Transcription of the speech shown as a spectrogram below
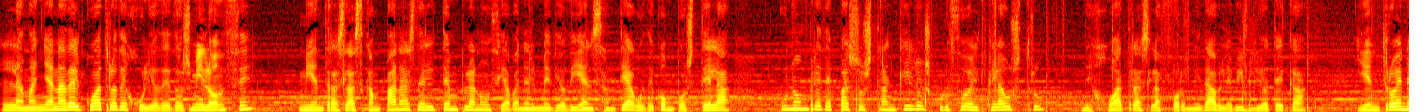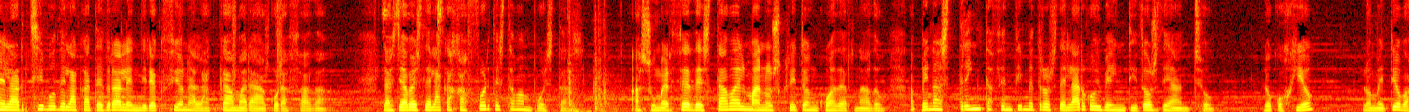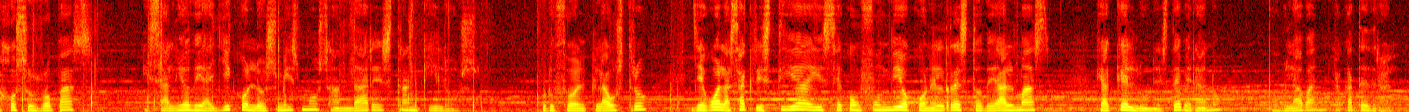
La mañana del 4 de julio de 2011, mientras las campanas del templo anunciaban el mediodía en Santiago de Compostela, un hombre de pasos tranquilos cruzó el claustro, dejó atrás la formidable biblioteca y entró en el archivo de la catedral en dirección a la cámara acorazada. Las llaves de la caja fuerte estaban puestas. A su merced estaba el manuscrito encuadernado, apenas 30 centímetros de largo y 22 de ancho. Lo cogió, lo metió bajo sus ropas y salió de allí con los mismos andares tranquilos. Cruzó el claustro, llegó a la sacristía y se confundió con el resto de almas que aquel lunes de verano poblaban la catedral.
